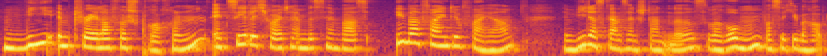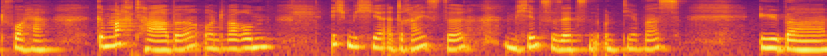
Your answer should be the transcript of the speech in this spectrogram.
Wie im Trailer versprochen, erzähle ich heute ein bisschen was über Find Your Fire, wie das Ganze entstanden ist, warum, was ich überhaupt vorher gemacht habe und warum ich mich hier erdreiste, mich hinzusetzen und dir was über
